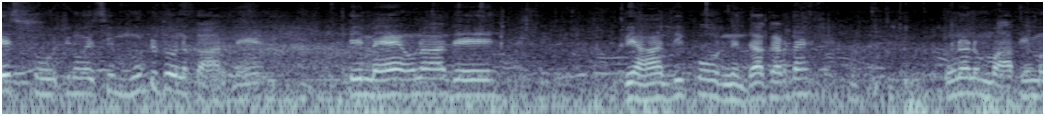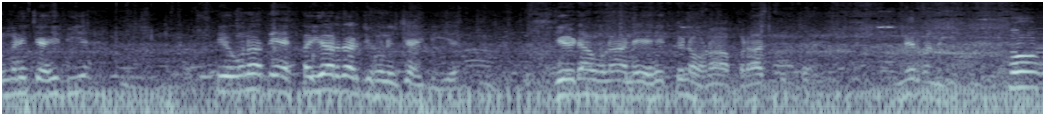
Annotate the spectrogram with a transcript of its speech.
ਇਸ ਸੋਚ ਨੂੰ ਅਸੀਂ ਮੁੱਢ ਤੋਂ ਨਕਾਰਦੇ ਹਾਂ ਤੇ ਮੈਂ ਉਹਨਾਂ ਦੇ ਬਿਆਨ ਦੀ ਘੋਰ ਨਿੰਦਾ ਕਰਦਾ ਉਹਨਾਂ ਨੂੰ ਮਾਫੀ ਮੰਗਣੀ ਚਾਹੀਦੀ ਹੈ ਤੇ ਉਹਨਾਂ ਤੇ ਐਫ ਆਈ ਆਰ ਦਰਜ ਹੋਣੀ ਚਾਹੀਦੀ ਹੈ, ਜਿਹੜਾ ਉਹਨਾਂ ਨੇ ਇਹ ਘਿਨਾਉਣਾ ਅਪਰਾਧ ਕੀਤਾ ਮਿਹਰਬਾਨੀ। ਸੋ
